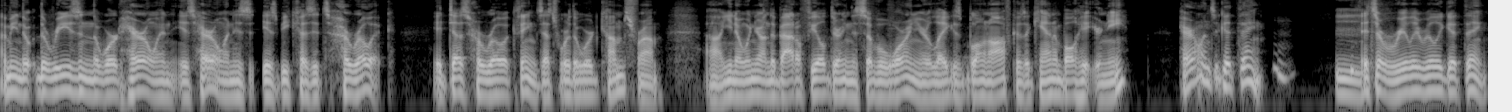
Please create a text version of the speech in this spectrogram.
I mean, the, the reason the word heroin is heroin is is because it's heroic. It does heroic things. That's where the word comes from. Uh, you know, when you're on the battlefield during the Civil War and your leg is blown off because a cannonball hit your knee, heroin's a good thing. It's a really, really good thing.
